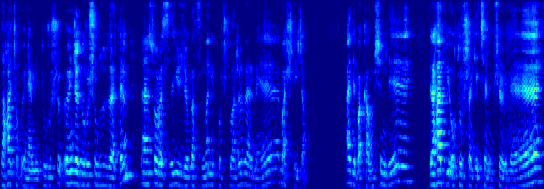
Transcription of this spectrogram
daha çok önemli duruşu. Önce duruşumuzu düzeltelim. Ben sonra size yüz yogasından ipuçları vermeye başlayacağım. Hadi bakalım şimdi rahat bir oturuşa geçelim şöyle.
